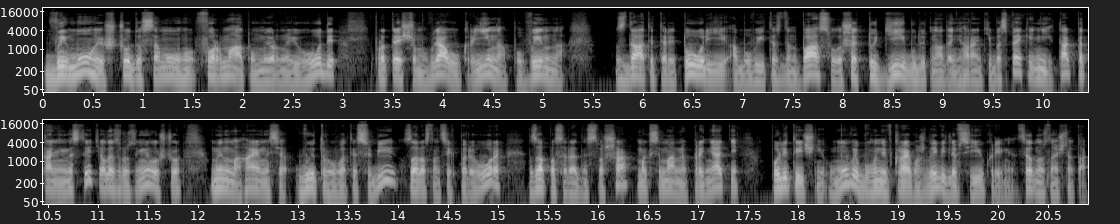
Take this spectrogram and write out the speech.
вимоги щодо самого формату мирної угоди, про те, що, мовляв, Україна повинна здати території або вийти з Донбасу, лише тоді будуть надані гарантії безпеки. Ні, так питання не стоїть, але зрозуміло, що ми намагаємося виторгувати собі зараз на цих переговорах за посередництва США максимально прийнятні політичні умови, бо вони вкрай важливі для всієї України. Це однозначно так.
